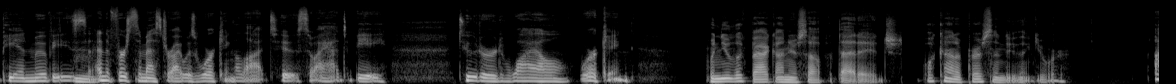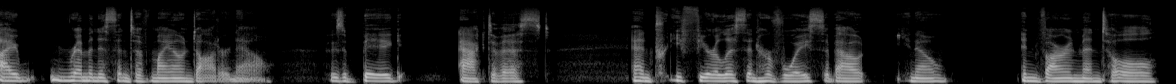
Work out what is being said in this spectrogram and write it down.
be in movies. Mm. And the first semester I was working a lot too, so I had to be tutored while working. When you look back on yourself at that age, what kind of person do you think you were? I'm reminiscent of my own daughter now, who's a big activist and pretty fearless in her voice about, you know, environmental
